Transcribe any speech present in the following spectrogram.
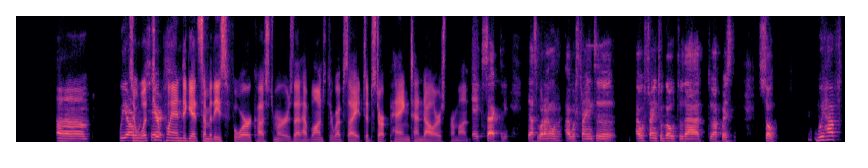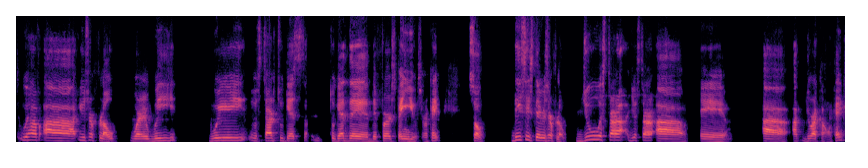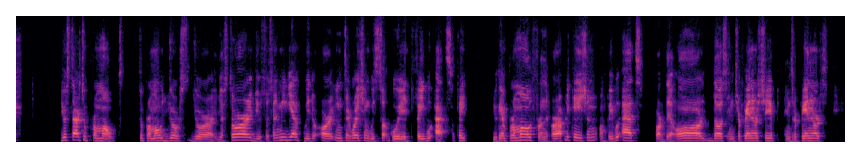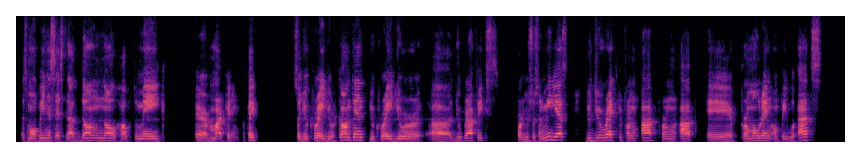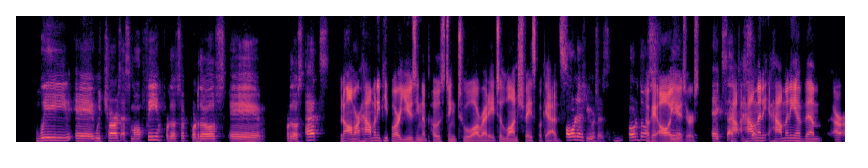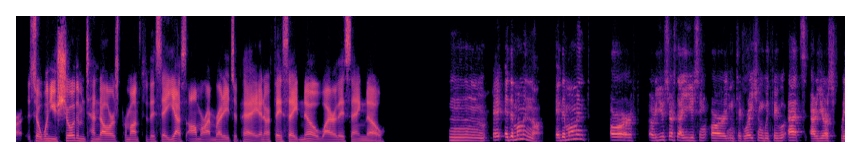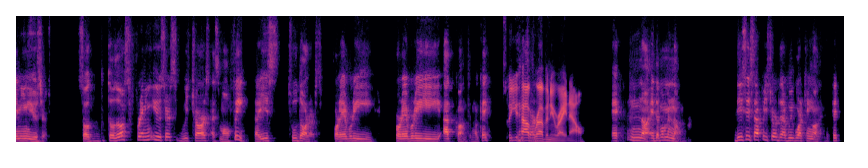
Um, we are. So, what's your plan to get some of these four customers that have launched their website to start paying ten dollars per month? Exactly. That's what I, I was trying to. I was trying to go to that to a question. So, we have we have a user flow where we we start to get to get the the first paying user. Okay, so this is the user flow. You start you start uh, a, a, a, your account, okay? You start to promote to promote your your your store, your social media with or integration with with Facebook ads, okay? You can promote from our application on Facebook ads for the all those entrepreneurship entrepreneurs, small businesses that don't know how to make uh, marketing, okay? So you create your content, you create your uh, your graphics for your social medias, you direct from app from app uh, promoting on Facebook ads. We uh, we charge a small fee for those for those uh, for those ads. But Almar, how many people are using the posting tool already to launch Facebook ads? All those users, all those. Okay, all users. Exactly. How, how so, many? How many of them are? So when you show them ten dollars per month, do they say yes, Almar, I'm ready to pay? And if they say no, why are they saying no? At, at the moment, not. At the moment, our, our users that are using our integration with Facebook ads are your premium users. So to those premium users, we charge a small fee that is two dollars for every for every ad content. Okay. So you have charge, revenue right now. Uh, no, at the moment, no. This is a feature that we're working on. Okay,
